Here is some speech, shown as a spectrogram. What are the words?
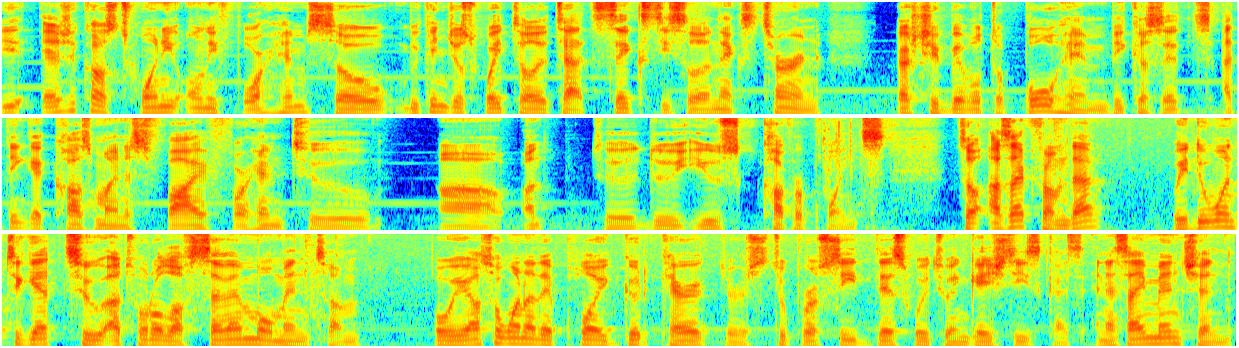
It actually costs 20 only for him, so we can just wait till it's at 60, so the next turn to actually be able to pull him because it's I think it costs minus five for him to uh to do use cover points. So aside from that, we do want to get to a total of seven momentum. But we also want to deploy good characters to proceed this way to engage these guys. And as I mentioned,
